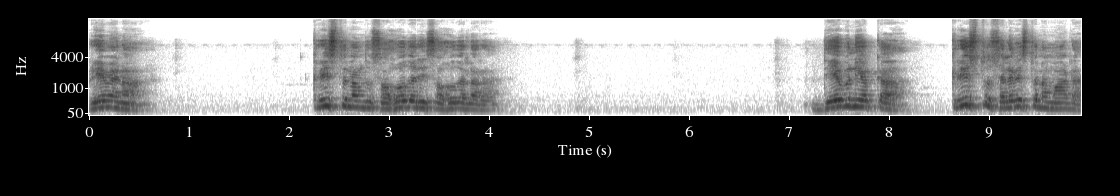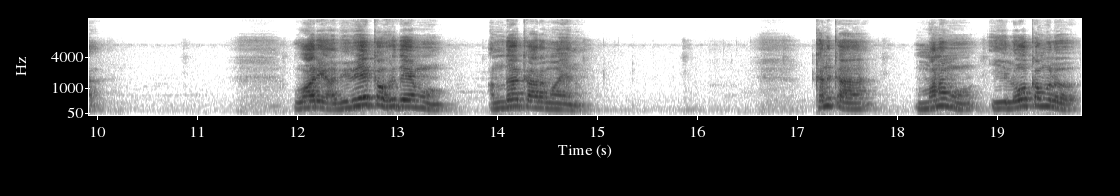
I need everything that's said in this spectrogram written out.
ప్రియమైన క్రీస్తునందు సహోదరి సహోదరులరా దేవుని యొక్క క్రీస్తు సెలవిస్తున్న మాట వారి అవివేక హృదయము అంధకారమాయను. కనుక మనము ఈ లోకములో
